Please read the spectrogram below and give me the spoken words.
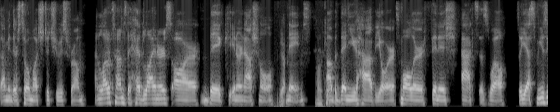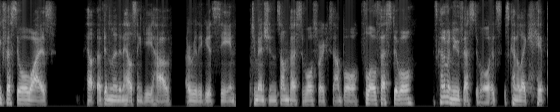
i mean there's so much to choose from. And a lot of times the headliners are big international Yeah. names. Okay. uh, but then you have your smaller finnish acts as well. So yes music festival wise Hel- uh, finland and helsinki have a really good scene. To mention some festivals for example flow festival. It's kind of a new festival. It's, it's kind of like hip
